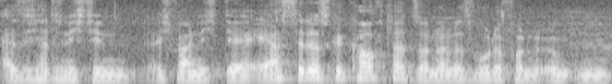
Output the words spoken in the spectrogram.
also ich hatte nicht den, ich war nicht der Erste, der das gekauft hat, sondern das wurde von irgendeinem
